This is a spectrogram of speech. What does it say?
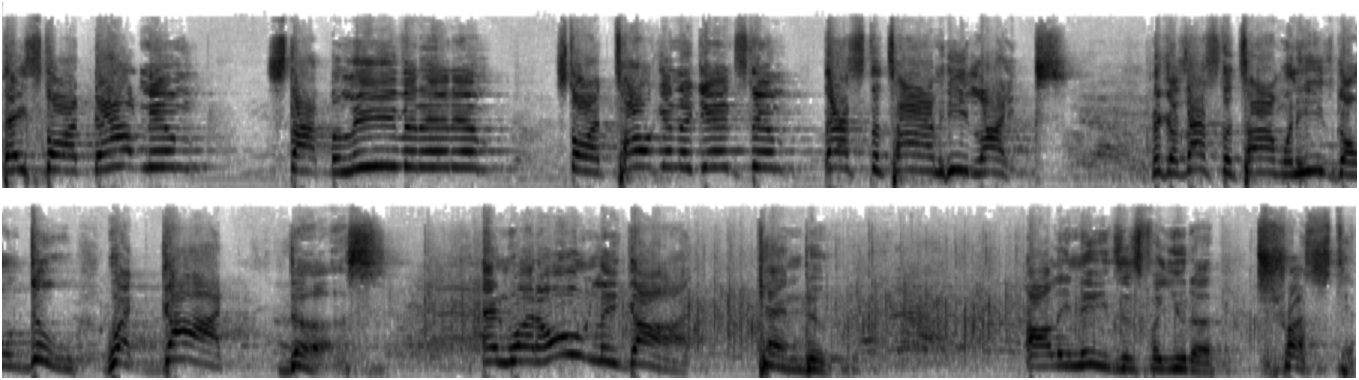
they start doubting him, stop believing in him, start talking against him. That's the time he likes because that's the time when he's going to do what God does and what only God can do. All he needs is for you to trust him.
